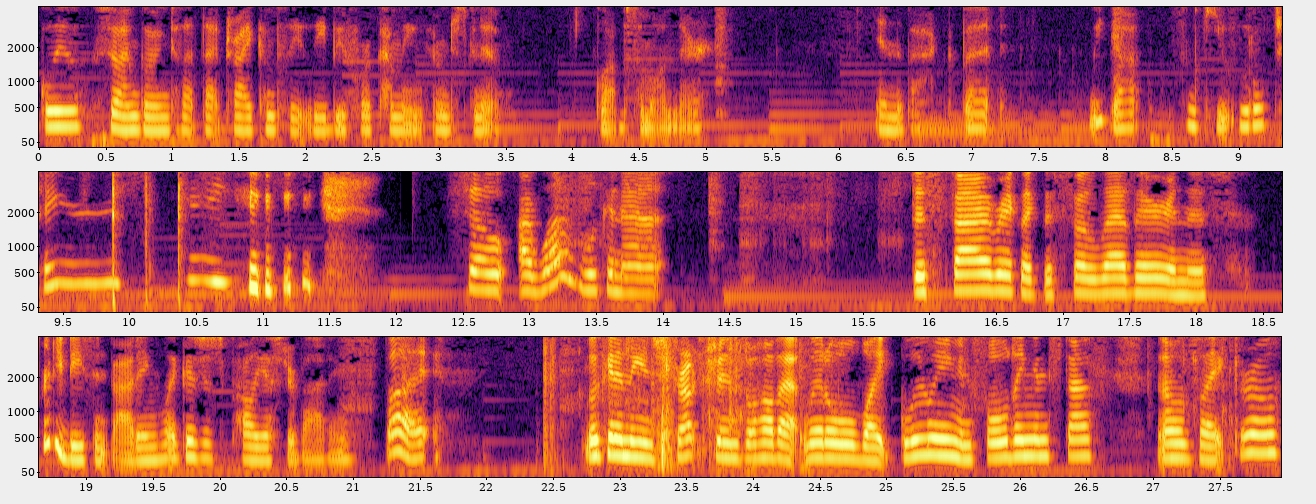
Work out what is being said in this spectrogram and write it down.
glue, so I'm going to let that dry completely before coming. I'm just going to glob some on there in the back, but we got some cute little chairs. Yay! so I was looking at this fabric, like this faux leather and this pretty decent batting. Like it's just polyester batting. But looking in the instructions all that little like gluing and folding and stuff, and I was like, girl,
